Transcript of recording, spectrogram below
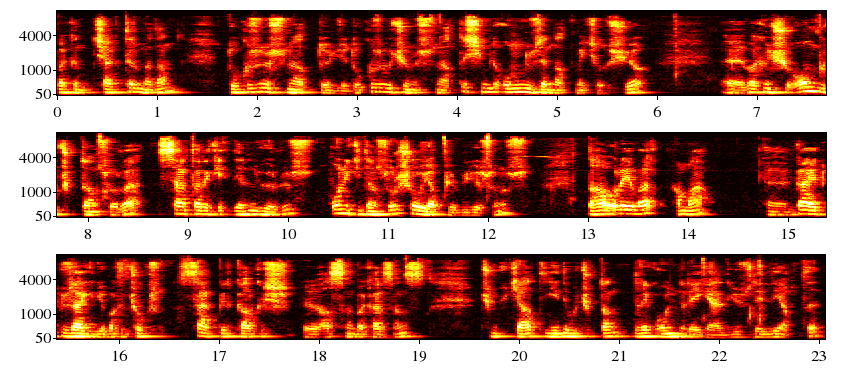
Bakın çaktırmadan 9'un üstüne attı önce. 9.5'un üstüne attı. Şimdi onun üzerine atmaya çalışıyor. E, bakın şu 10.5'tan sonra sert hareketlerini görürüz. 12'den sonra şov yapıyor biliyorsunuz. Daha oraya var ama e, gayet güzel gidiyor. Bakın çok sert bir kalkış e, aslına bakarsanız. Çünkü kağıt 7.5'tan direkt 10 liraya geldi. %50 yaptı.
